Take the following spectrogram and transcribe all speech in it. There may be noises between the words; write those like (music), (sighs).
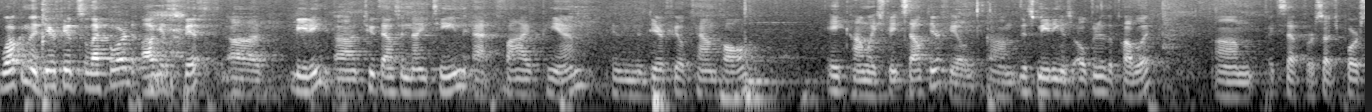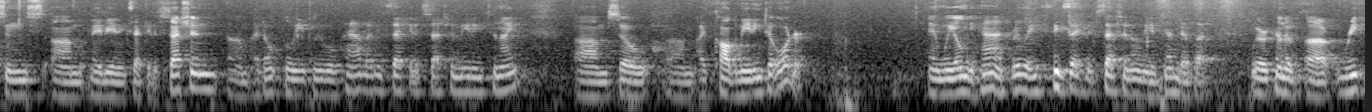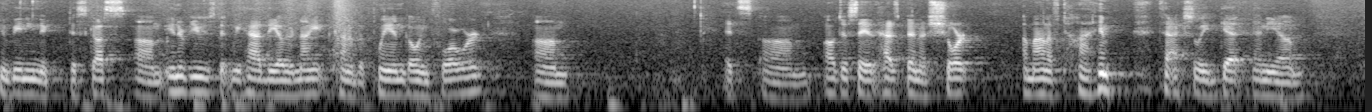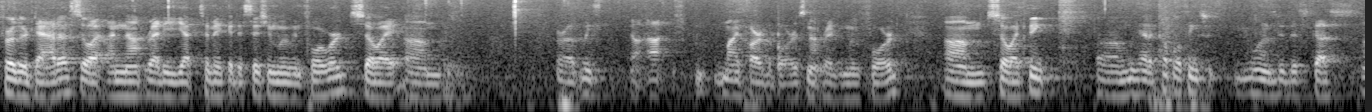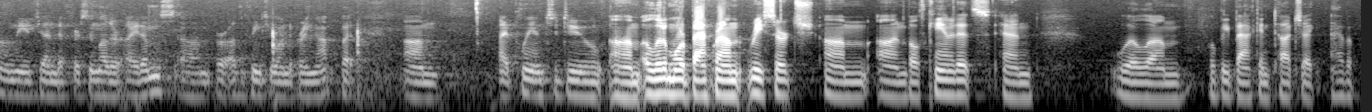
Welcome to Deerfield Select Board, August 5th uh, meeting, uh, 2019, at 5 PM in the Deerfield Town Hall, 8 Conway Street, South Deerfield. Um, This meeting is open to the public, um, except for such portions um, that may be an executive session. Um, I don't believe we will have an executive session meeting tonight, Um, so um, I call the meeting to order. And we only had really (laughs) executive session on the agenda, but we were kind of uh, reconvening to discuss um, interviews that we had the other night, kind of the plan going forward. Um, It's, um, I'll just say it has been a short amount of (laughs) time to actually get any um, further data, so I- I'm not ready yet to make a decision moving forward. So I, um, or at least, uh, uh, my part of the board is not ready to move forward. Um, So I think um, we had a couple of things you wanted to discuss on the agenda for some other items, um, or other things you wanted to bring up, but um, I plan to do um, a little more background research um, on both candidates, and we'll, um, we'll be back in touch. I I have a,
